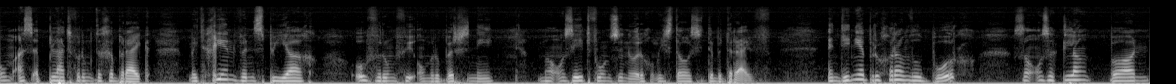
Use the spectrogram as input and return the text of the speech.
om as een platform te gebruik met geen winstbejag of roemvie omroepers nie, maar ons het fondse nodig om die stasie te bedrijf. Indien jy program wil borg, sal ons een klankbaan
